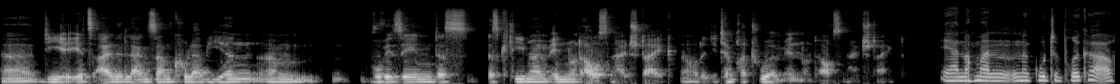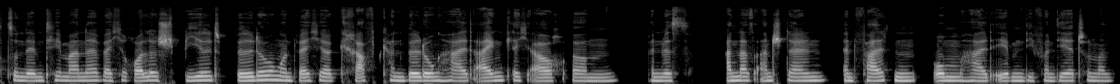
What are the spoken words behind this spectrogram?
äh, die jetzt alle langsam kollabieren, ähm, wo wir sehen, dass das Klima im Innen und Außen halt steigt ne, oder die Temperatur im Innen und Außen halt steigt. Ja, nochmal eine gute Brücke auch zu dem Thema, ne? welche Rolle spielt Bildung und welche Kraft kann Bildung halt eigentlich auch, ähm, wenn wir es anders anstellen, entfalten, um halt eben die von dir jetzt schon mal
